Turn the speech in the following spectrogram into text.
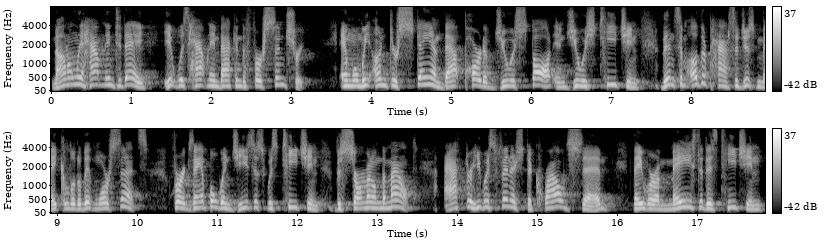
not only happening today, it was happening back in the first century. And when we understand that part of Jewish thought and Jewish teaching, then some other passages make a little bit more sense. For example, when Jesus was teaching the Sermon on the Mount, after he was finished, the crowd said they were amazed at his teaching,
